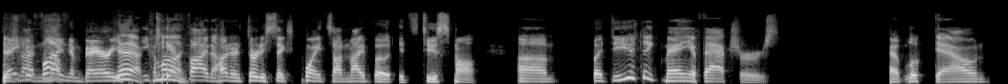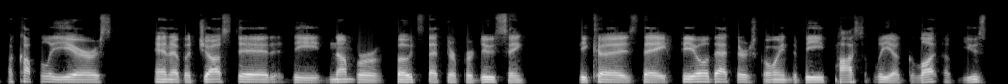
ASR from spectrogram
there's They not can find enough- them, Barry. Yeah, you come can't on. find 136 points on my boat. It's too small. Um, but do you think manufacturers have looked down a couple of years and have adjusted the number of boats that they're producing because they feel that there's going to be possibly a glut of used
